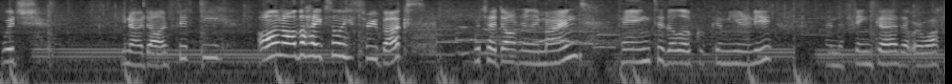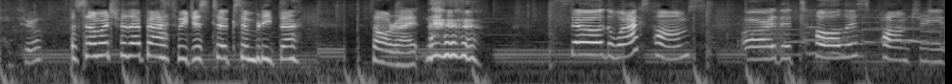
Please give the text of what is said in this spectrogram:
which, you know, $1.50. All in all, the hike's only three bucks, which I don't really mind paying to the local community and the finca that we're walking through. So much for that bath we just took, Sombrita. It's all right. so the wax palms are the tallest palm trees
